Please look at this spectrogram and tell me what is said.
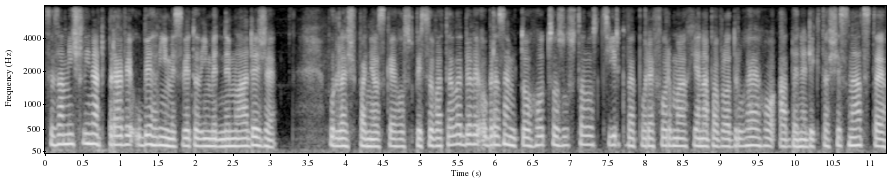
se zamýšlí nad právě uběhlými světovými dny mládeže. Podle španělského spisovatele byly obrazem toho, co zůstalo z církve po reformách Jana Pavla II. a Benedikta XVI.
